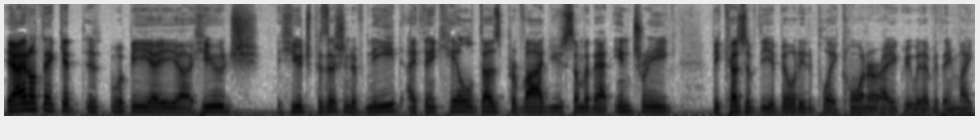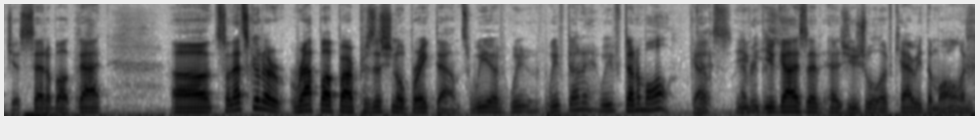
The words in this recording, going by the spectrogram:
Yeah, I don't think it, it would be a, uh huge, huge position of need. I think Hill does provide you some of that intrigue because of the ability to play corner. I agree with everything Mike just said about that. Uh, so that's going to wrap up our positional breakdowns. We have we we've done it. We've done them all, guys. You- you, guys, have, as usual, have carried them all. And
